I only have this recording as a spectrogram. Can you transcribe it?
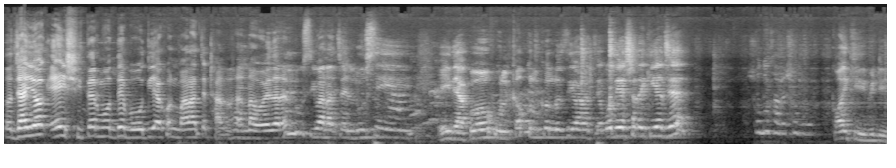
তো যাই হোক এই শীতের মধ্যে বৌদি এখন বানাচ্ছে ঠান্ডা ঠান্ডা ওয়েদারে লুচি বানাচ্ছে লুচি। এই দেখো ফুলকা ফুলকো লুচি বানাচ্ছে। বৌদি এর সাথে কি আছে? শুধু খাবে শুধু। কয় কি বিটি?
